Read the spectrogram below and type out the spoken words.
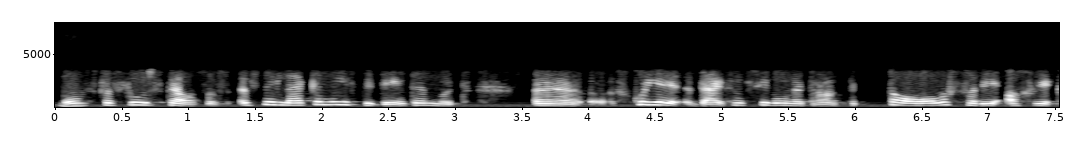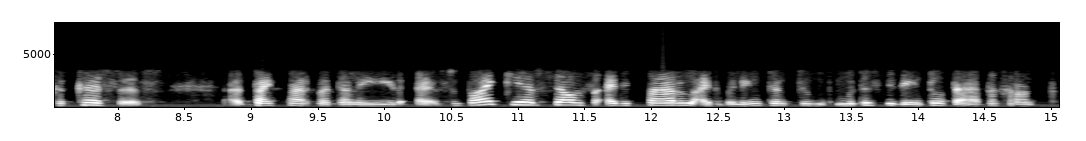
Hmm. Ons vervoerstelsels is nie lekker nie. Studente moet 'n uh, goeie 1700 rand betaal vir die 8 weke kursus tydperk wat hulle hier is. So baie keer selfs uit die Parel uit Wellington toe moet 'n student tot R30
